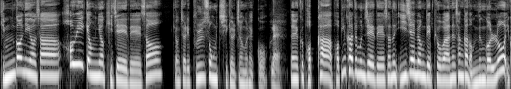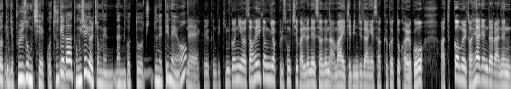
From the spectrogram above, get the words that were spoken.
김건희 여사 허위 경력 기재에 대해서 경찰이 불송치 결정을 했고 네. 그다음에 그 법카 법인카드 문제에 대해서는 이재명 대표와는 상관없는 걸로 이것도 음. 이제 불송치했고 두 개가 동시에 결정난 것도 주- 눈에 띄네요. 네. 그- 근데 김건희 여사 허위 경력 불송치 관련해서는 아마 이제 민주당에서 그것도 걸고 어, 특검을 더 해야 된다라는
